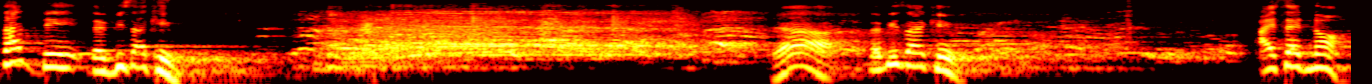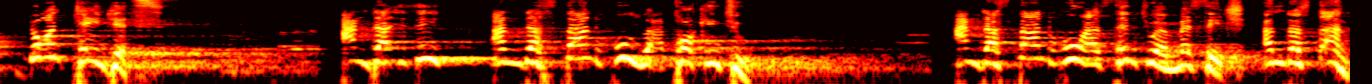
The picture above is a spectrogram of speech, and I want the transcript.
That day, the visa came. yeah, the visa came. I said, no, don't change it. And uh, you see, understand who you are talking to. Understand who has sent you a message. Understand.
